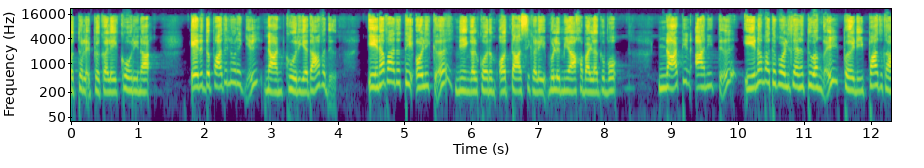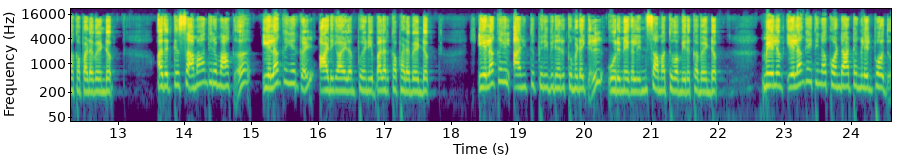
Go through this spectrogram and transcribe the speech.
ஒத்துழைப்புகளை கோரினார். எனது பதிலுரையில் நான் கூறியதாவது இனவாதத்தை ஒழிக்க நீங்கள் கோரும் ஒத்தாசிகளை முழுமையாக வழங்குவோம். நாட்டின் அனைத்து இனமத மொழித்தனத்துவங்கள் பேணி பாதுகாக்கப்பட வேண்டும். அதற்கு சமாந்திரமாக இலங்கையர்கள் அடையாளம் பேணி வளர்க்கப்பட வேண்டும். இலங்கையில் அனைத்து பிரிவினருக்கும் இடையில் உரிமைகளின் சமத்துவம் இருக்க வேண்டும். மேலும் இலங்கை தின கொண்டாட்டங்களின் போது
